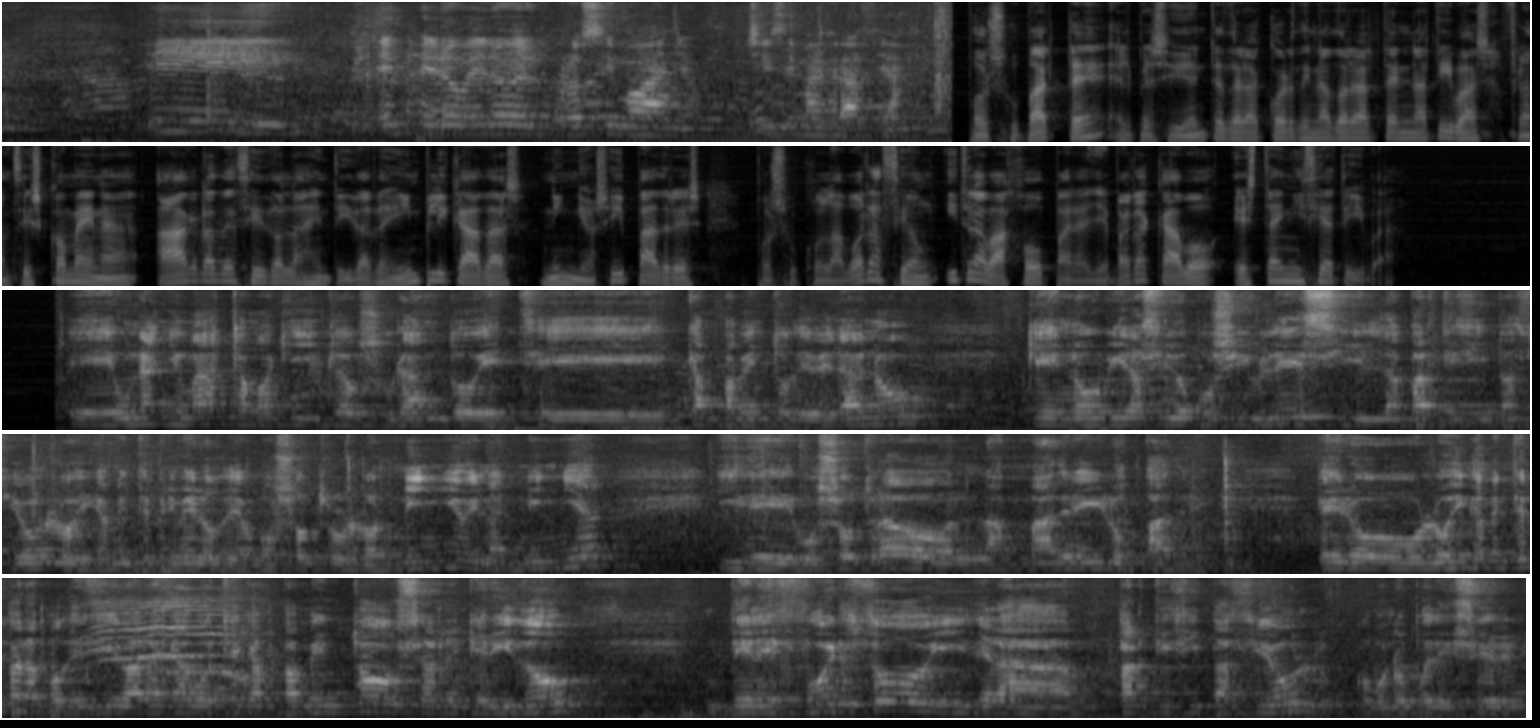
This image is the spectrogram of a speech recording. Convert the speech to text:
Y espero veros el próximo año. Muchísimas gracias. Por su parte, el presidente de la Coordinadora Alternativas, Francisco Mena, ha agradecido a las entidades implicadas, niños y padres, por su colaboración y trabajo para llevar a cabo esta iniciativa. Eh, un año más estamos aquí clausurando este campamento de verano que no hubiera sido posible sin la participación, lógicamente, primero de vosotros los niños y las niñas y de vosotras las madres y los padres. Pero, lógicamente, para poder llevar a cabo este campamento se ha requerido del esfuerzo y de la participación, como no puede ser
